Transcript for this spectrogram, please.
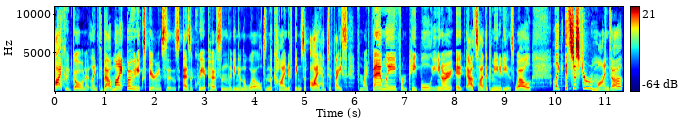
I could go on at length about my own experiences as a queer person living in the world and the kind of things that I had to face from my family, from people, you know, it, outside the community as well. Like it's just a reminder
